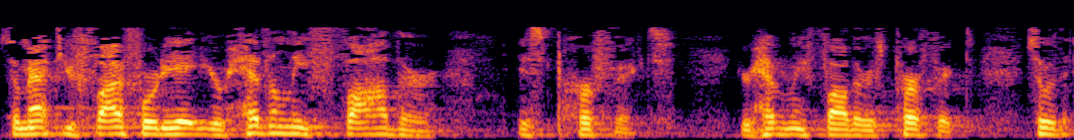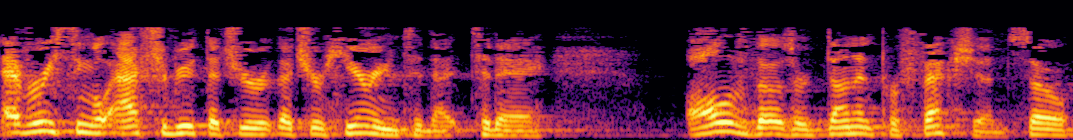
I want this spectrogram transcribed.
So Matthew 5:48, your heavenly Father is perfect. Your heavenly Father is perfect. So with every single attribute that you're that you're hearing today, today all of those are done in perfection. So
